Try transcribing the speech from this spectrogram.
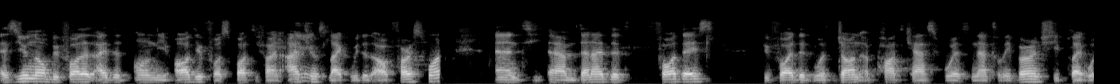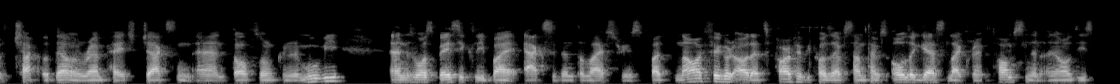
as you know, before that I did only audio for Spotify and iTunes, like we did our first one, and um, then I did four days before I did with John a podcast with Natalie Burns. She played with Chuck Liddell and Rampage Jackson and Dolph Lundgren in a movie. And it was basically by accident the live streams. But now I figured out that's perfect because I have sometimes older guests like Graham Thompson and, and all these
